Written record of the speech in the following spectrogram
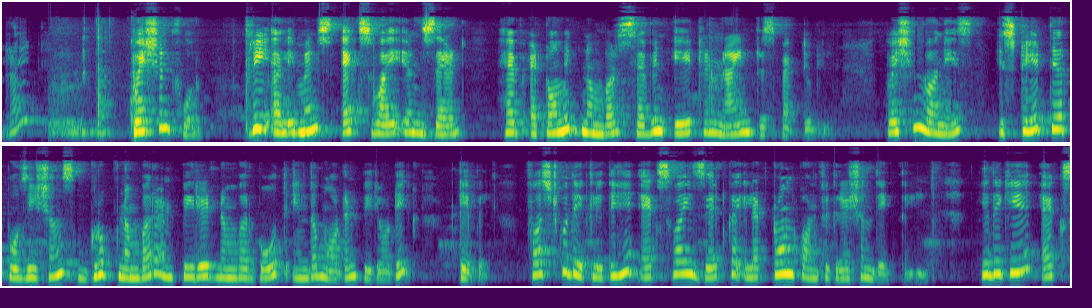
right question four three elements X Y and Z have atomic number seven eight and nine respectively question one is state their positions group number and period number both in the modern periodic table first को देख लेते हैं एक्स वाई जेड का इलेक्ट्रॉन कॉन्फ़िगरेशन देखते हैं। ये देखिए एक्स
